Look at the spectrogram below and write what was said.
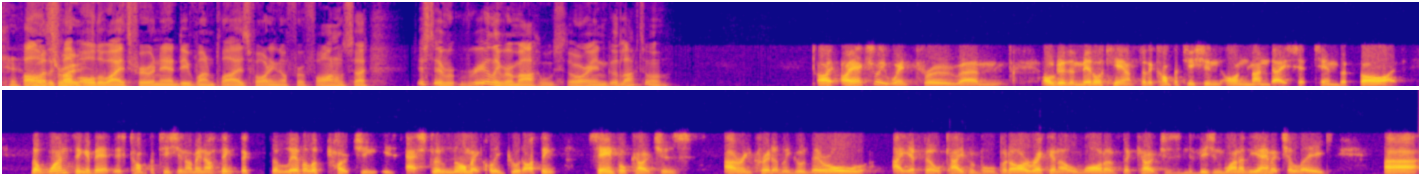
followed right the club all the way through, and now Div One players fighting off for a final. So, just a really remarkable story, and good luck to them. I, I actually went through. Um, I'll do the medal count for the competition on Monday, September five. The one thing about this competition, I mean, I think the, the level of coaching is astronomically good. I think sample coaches are incredibly good. They're all AFL capable, but I reckon a lot of the coaches in Division One of the Amateur League are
